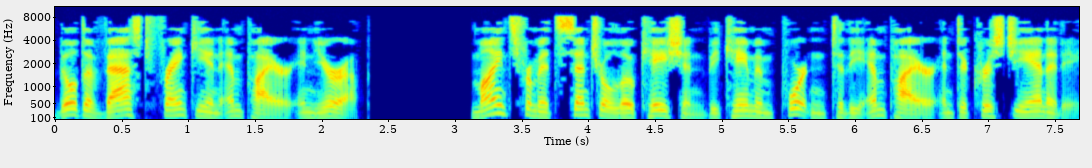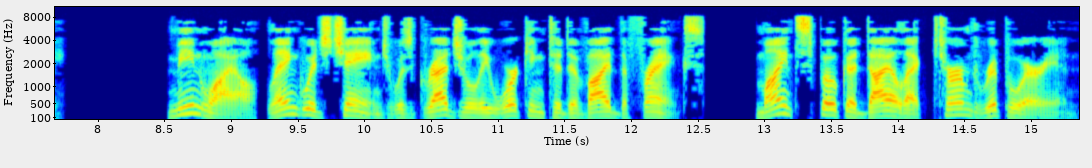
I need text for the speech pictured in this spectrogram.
built a vast Frankian empire in Europe. Mainz from its central location became important to the empire and to Christianity. Meanwhile, language change was gradually working to divide the Franks. Mainz spoke a dialect termed Ripuarian.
